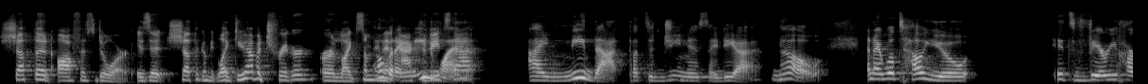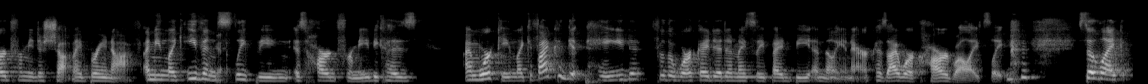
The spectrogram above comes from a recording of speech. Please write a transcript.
shut the office door? Is it shut the computer? Like, do you have a trigger or like something oh, that activates that? I need that. That's a genius idea. No. And I will tell you, it's very hard for me to shut my brain off. I mean, like, even yeah. sleeping is hard for me because I'm working. Like, if I could get paid for the work I did in my sleep, I'd be a millionaire because I work hard while I sleep. so, like,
